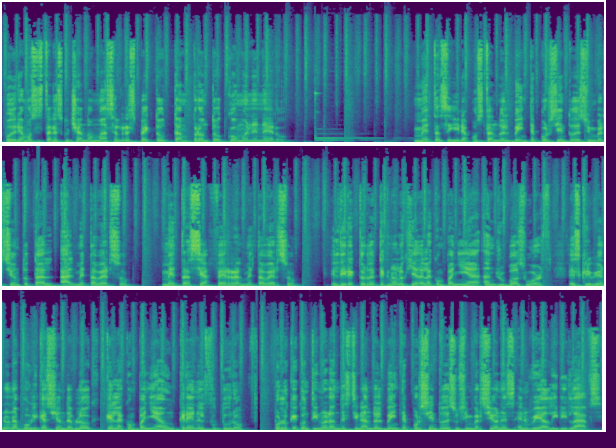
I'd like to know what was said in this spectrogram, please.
podríamos estar escuchando más al respecto tan pronto como en enero. Meta seguirá apostando el 20% de su inversión total al metaverso. Meta se aferra al metaverso, el director de tecnología de la compañía, Andrew Bosworth, escribió en una publicación de blog que la compañía aún cree en el futuro, por lo que continuarán destinando el 20% de sus inversiones en Reality Labs,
